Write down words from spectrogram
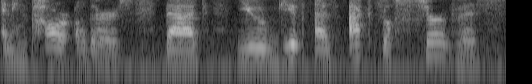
and empower others, that you give as acts of service.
